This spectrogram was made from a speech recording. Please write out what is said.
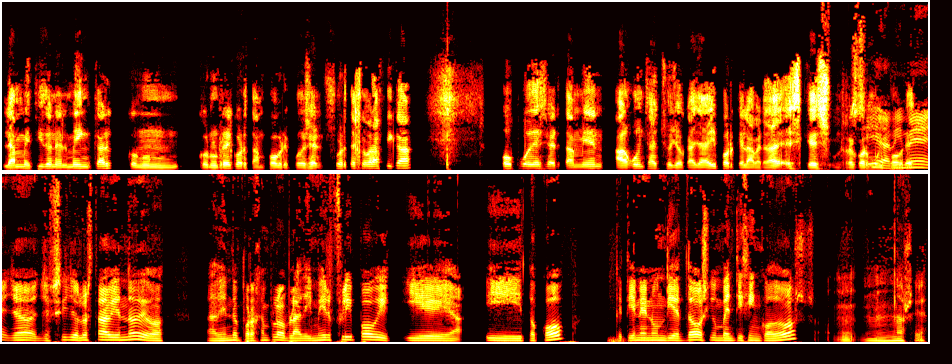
le han metido en el main card con un, con un récord tan pobre. Puede ser suerte geográfica o puede ser también algún chachullo que haya ahí, porque la verdad es que es un récord Sí, muy a mí pobre. me, yo, yo sí, yo lo estaba viendo, digo, estaba viendo, por ejemplo, Vladimir Flipov y, Tokov, que tienen un 10-2 y un 25-2, mm, no sé.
